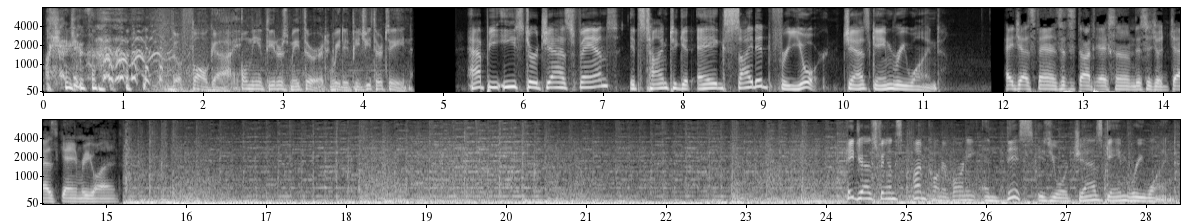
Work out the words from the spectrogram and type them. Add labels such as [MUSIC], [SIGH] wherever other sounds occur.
[LAUGHS] The Fall Guy. Only in theaters May 3rd. Rated PG-13. Happy Easter, Jazz fans! It's time to get excited for your Jazz Game Rewind. Hey Jazz fans, this is Dante Exum. This is your Jazz Game Rewind. Hey, Jazz fans, I'm Connor Varney, and this is your Jazz Game Rewind.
